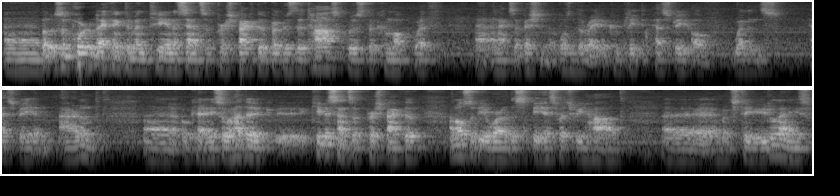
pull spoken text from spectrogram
Uh, but it was important, I think, to maintain a sense of perspective because the task was to come up with uh, an exhibition that wasn't to write a complete history of women's history in Ireland. Uh, okay, so we had to uh, keep a sense of perspective and also be aware of the space which we had uh, which to utilise.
